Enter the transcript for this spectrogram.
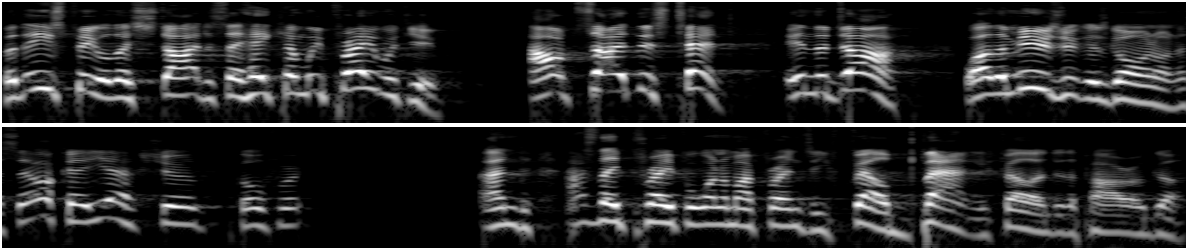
but these people they started to say, "Hey, can we pray with you outside this tent in the dark while the music is going on?" I said, "Okay, yeah, sure, go for it." And as they prayed for one of my friends, he fell, bang, he fell under the power of God.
